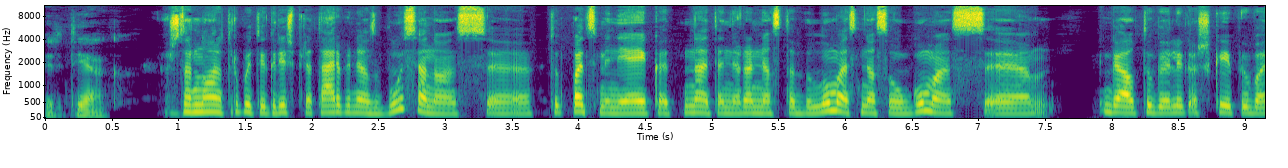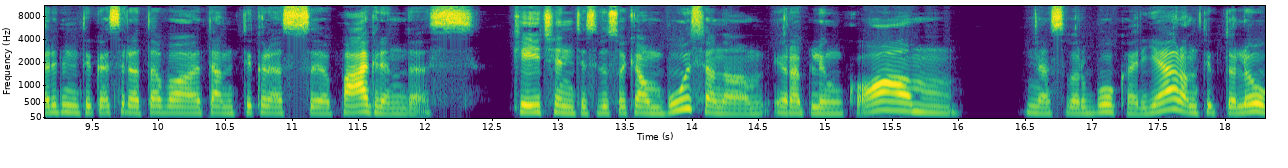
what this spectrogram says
ir tiek. Aš dar noriu truputį grįžti prie tarpinės būsenos. Tu pats minėjai, kad na, ten yra nestabilumas, nesaugumas. Gal tu gali kažkaip įvardinti, kas yra tavo tam tikras pagrindas keičiantis visokiom būsenom ir aplinkom, nesvarbu, karjerom, taip toliau,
